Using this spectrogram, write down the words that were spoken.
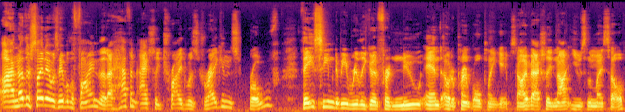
Uh, another site I was able to find that I haven't actually tried was Dragon's Trove. They seem to be really good for new and out of print role playing games. Now, I've actually not used them myself.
